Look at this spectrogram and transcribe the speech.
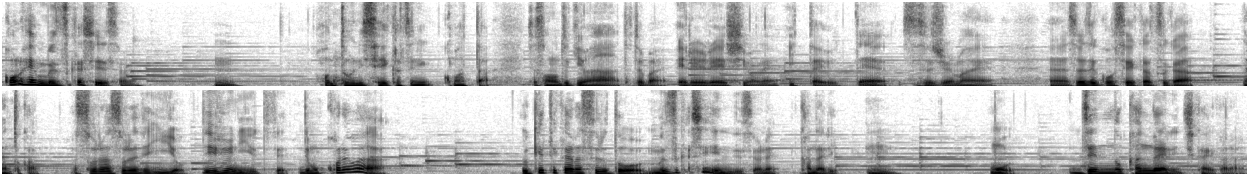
この辺難しいですよね。うん、本当に生活に困ったじゃあその時は例えば LLAC をね1体売って数十万円、それでこう生活がなんとかそれはそれでいいよっていうふうに言っててでもこれは受け手からすると難しいんですよねかなり、うん、もう禅の考えに近いから,、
